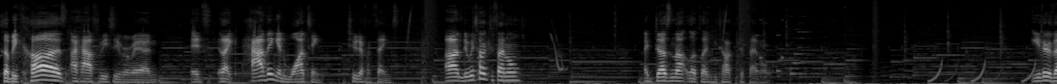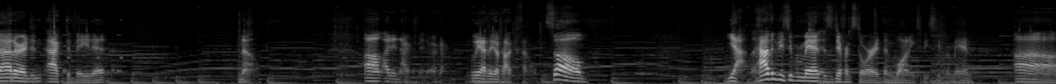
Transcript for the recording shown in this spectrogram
so because I have to be Superman, it's like having and wanting two different things. Um, did we talk to Fennel? It does not look like we talked to Fennel. Either that or I didn't activate it. No. Um, I didn't activate it. Okay. We have to go talk to Fennel. So, yeah, having to be Superman is a different story than wanting to be Superman. Uh,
